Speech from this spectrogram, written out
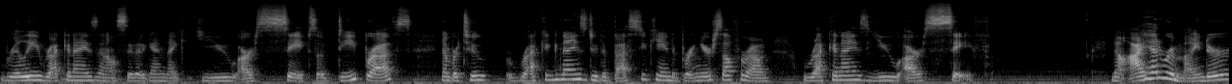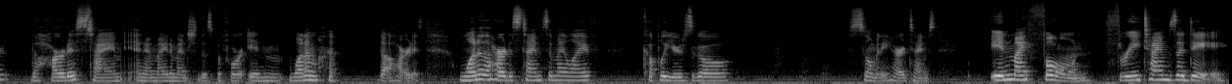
Really recognize, and I'll say that again, like you are safe. So, deep breaths. Number two, recognize, do the best you can to bring yourself around. Recognize you are safe. Now, I had a reminder the hardest time, and I might have mentioned this before, in one of my, the hardest. One of the hardest times in my life, a couple years ago, so many hard times. In my phone, three times a day,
